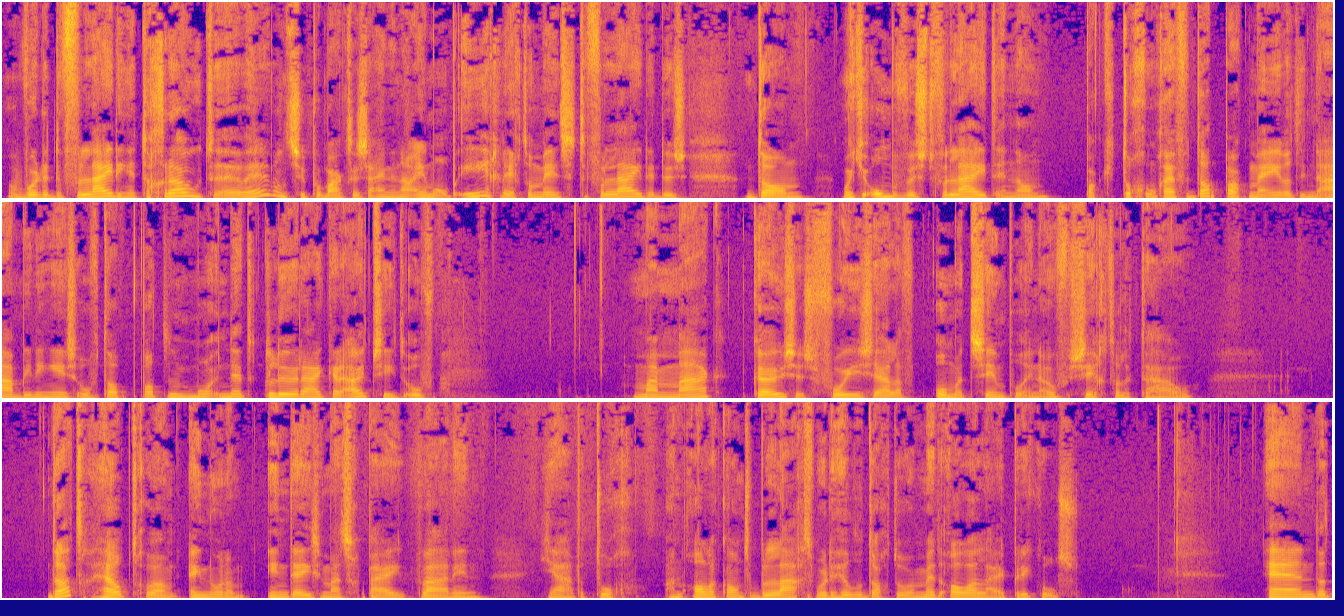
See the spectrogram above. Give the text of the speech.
worden de verleidingen te groot. Eh, hè? Want supermarkten zijn er nou eenmaal op ingericht om mensen te verleiden. Dus dan word je onbewust verleid. En dan pak je toch nog even dat pak mee wat in de aanbieding is. Of dat wat net kleurrijker uitziet. Of maar maak keuzes voor jezelf om het simpel en overzichtelijk te houden. Dat helpt gewoon enorm in deze maatschappij waarin ja, we toch aan alle kanten belaagd worden de hele dag door met allerlei prikkels. En dat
